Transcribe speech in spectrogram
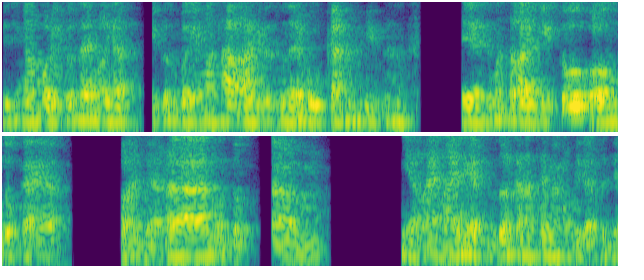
di Singapura itu saya melihat itu sebagai masalah gitu sebenarnya bukan gitu Iya, cuman selain itu kalau untuk kayak pelajaran untuk em, yang lain-lain ya. Kebetulan karena saya memang tidak kerja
